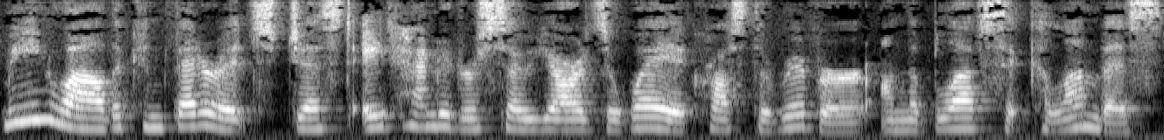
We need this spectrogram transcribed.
Meanwhile, the Confederates, just 800 or so yards away across the river on the bluffs at Columbus,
